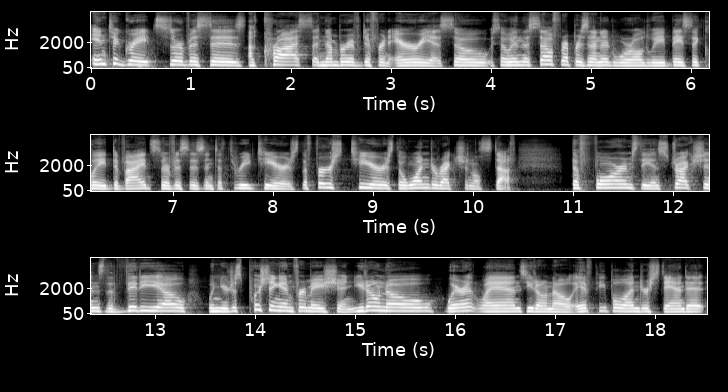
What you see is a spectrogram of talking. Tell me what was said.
integrate services across a number of different areas. So, so in the self-represented world, we basically divide services into three tiers. The first tier is the one directional stuff. The forms, the instructions, the video, when you're just pushing information, you don't know where it lands, you don't know if people understand it,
